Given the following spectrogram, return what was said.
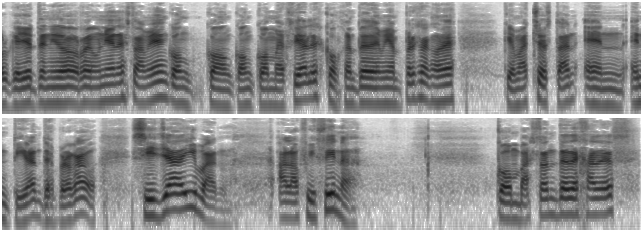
Porque yo he tenido reuniones también con, con, comerciales, con gente de mi empresa, con que macho están en, en tirantes. Pero claro, si ya iban a la oficina con bastante dejadez,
